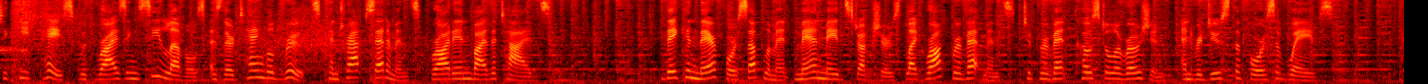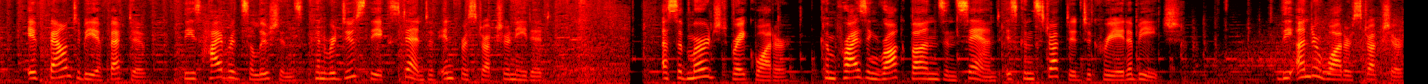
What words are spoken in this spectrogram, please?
to keep pace with rising sea levels as their tangled roots can trap sediments brought in by the tides. They can therefore supplement man-made structures like rock revetments to prevent coastal erosion and reduce the force of waves. If found to be effective, these hybrid solutions can reduce the extent of infrastructure needed. A submerged breakwater, comprising rock bunds and sand is constructed to create a beach. The underwater structure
